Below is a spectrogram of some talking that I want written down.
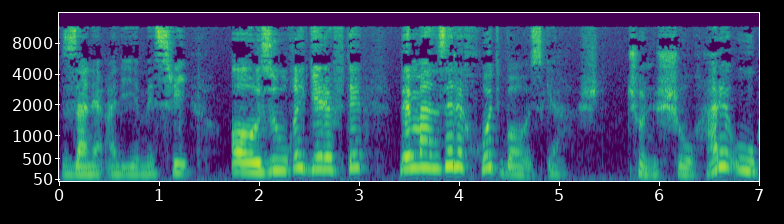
زن علی مصری آزوقه گرفته به منزل خود بازگشت. چون شوهر او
